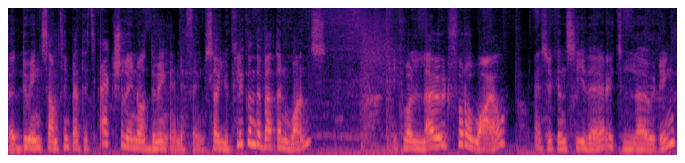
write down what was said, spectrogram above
uh, doing something, but it's actually not doing anything. So you click on the button once. It will load for a while. As you can see there, it's loading.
